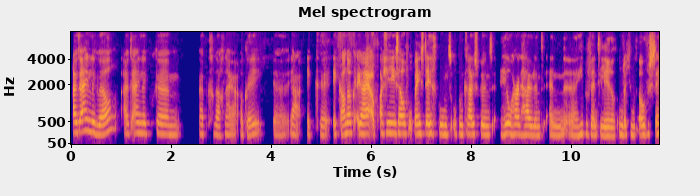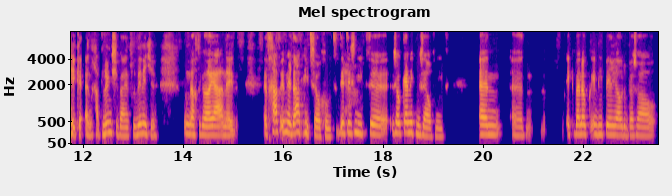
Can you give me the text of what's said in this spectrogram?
Uiteindelijk wel. Uiteindelijk um, heb ik gedacht, nou ja, oké, okay, uh, ja, ik, uh, ik kan ook. Nou ja, als je jezelf opeens tegenkomt op een kruispunt, heel hard huilend en uh, hyperventilerend, omdat je moet oversteken en gaat lunchen bij een vriendinnetje. Toen dacht ik wel, ja, nee, het gaat inderdaad niet zo goed. Dit is niet, zo ken ik mezelf niet. En ik ben ook in die periode best wel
